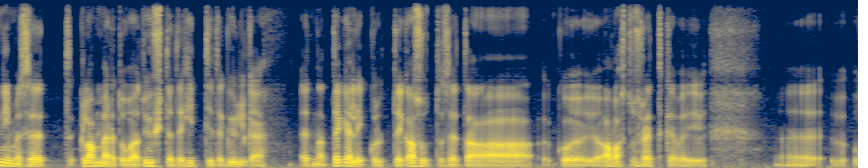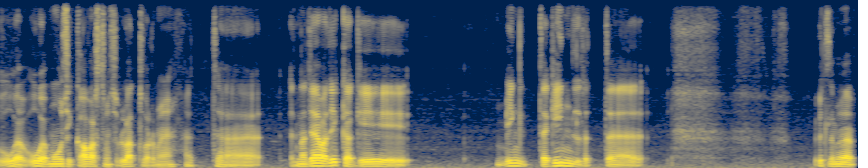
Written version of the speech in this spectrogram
inimesed klammerduvad ühtede hittide külge, et nad tegelikult ei kasuta seda kui avastusretke või Äh, uue, uue muusika avastamise platvormi, et, äh, et nad jäävad ikkagi mingite kindlate ütleme,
